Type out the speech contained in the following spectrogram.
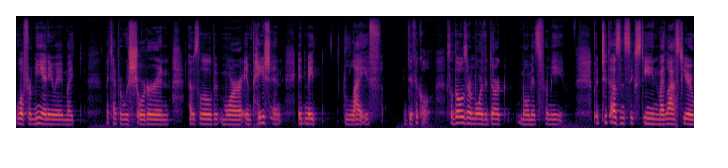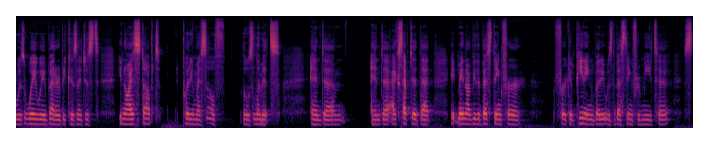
well for me anyway my my temper was shorter and i was a little bit more impatient it made life difficult. So those are more the dark moments for me. But 2016 my last year was way way better because i just you know i stopped putting myself those limits and um, and uh, accepted that it may not be the best thing for for competing, but it was the best thing for me to s-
